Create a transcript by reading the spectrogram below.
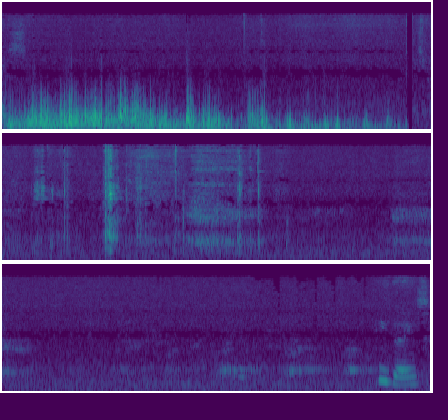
Hey guys,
